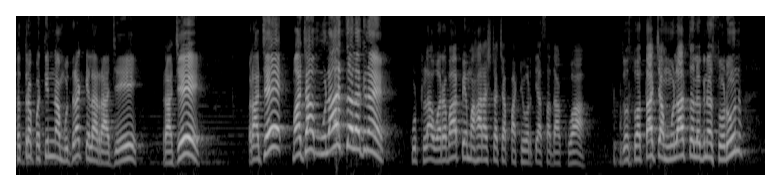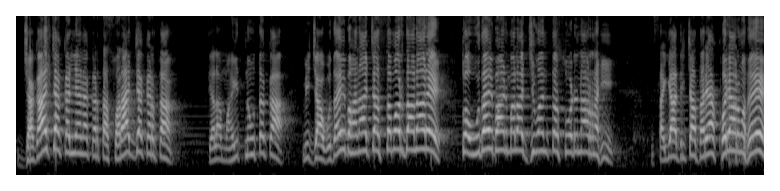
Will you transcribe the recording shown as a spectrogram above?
छत्रपतींना मुद्रा केला राजे राजे राजे माझ्या मुलाचं लग्न आहे. कुठला वरबाप आहे महाराष्ट्राच्या पाठीवरती असा दाखवा. जो स्वतःच्या मुलाचं लग्न सोडून जगाच्या कल्याणाकरता स्वराज्याकरता त्याला माहीत नव्हतं का? मी ज्या उदयभानाच्या समोर जाणार आहे तो उदयभान मला जिवंत सोडणार नाही. सह्याद्रीच्या दर्या खोऱ्यांमध्ये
